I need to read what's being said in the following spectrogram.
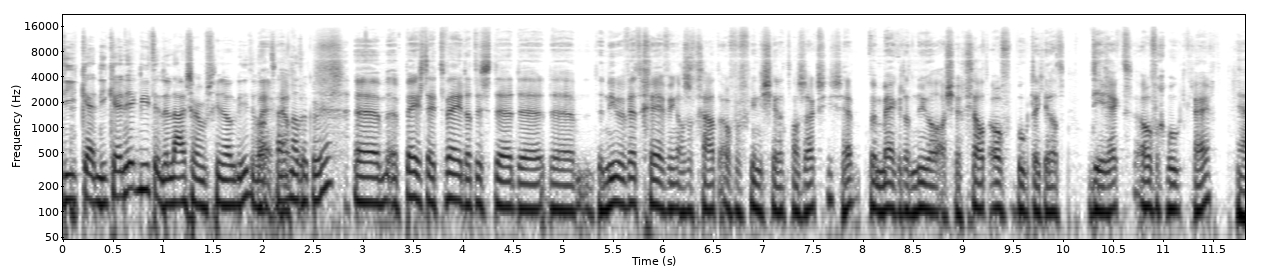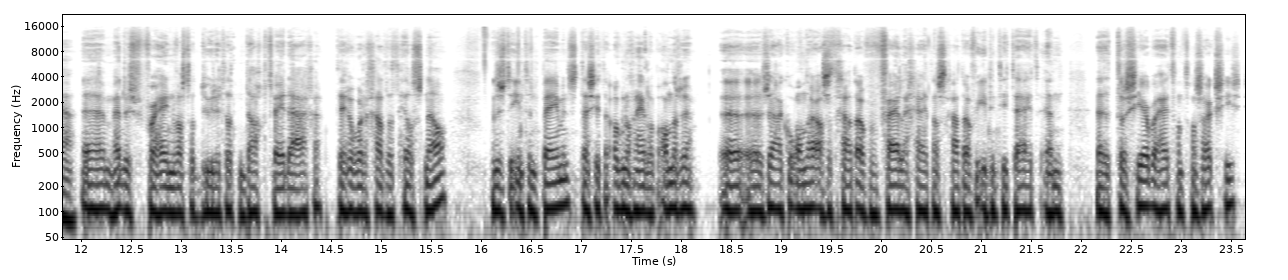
die ken, die ken ik niet en de luisteraar misschien ook niet. Wat Nee, zijn heel dat ook weer? PSD2, dat is de, de, de, de nieuwe wetgeving als het gaat over financiële transacties. Hè? We merken dat nu al als je geld overboekt, dat je dat direct overgeboekt krijgt. Ja. Um, hè, dus voorheen was dat, duurde dat een dag, twee dagen. Tegenwoordig gaat dat heel snel. Dus de instant payments, daar zitten ook nog een hele hoop andere uh, uh, zaken onder. Als het gaat over veiligheid, als het gaat over identiteit en uh, traceerbaarheid van transacties.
